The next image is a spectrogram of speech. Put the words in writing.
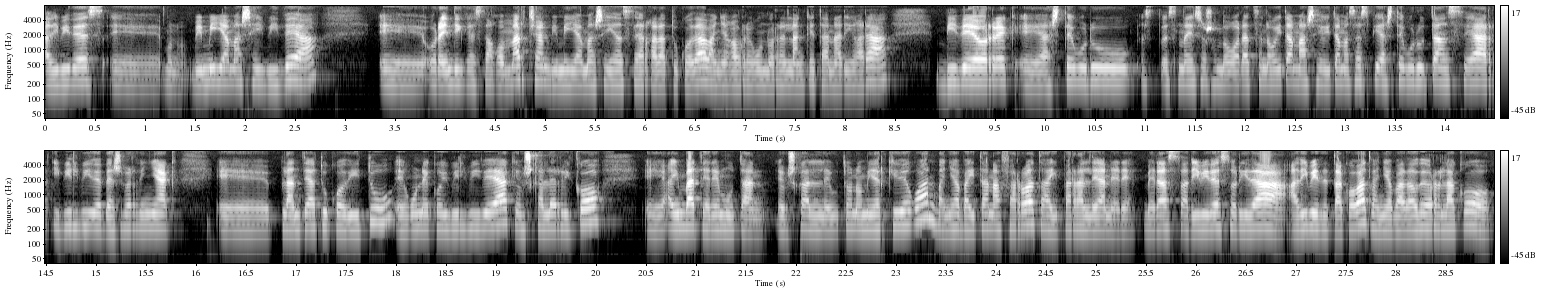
adibidez, e, bueno, 2006 bidea, e, oraindik ez dago martxan, 2006an zehar garatuko da, baina gaur egun horren lanketan ari gara, bide horrek e, asteburu, ez, ez naiz oso ondo hogeita masei, hogeita mazazpi asteburutan zehar ibilbide desberdinak e, planteatuko ditu, eguneko ibilbideak Euskal Herriko e, hainbat ere mutan Euskal Autonomia Erkidegoan, baina baita Nafarroa eta Iparraldean ere. Beraz, adibidez hori da adibidetako bat, baina badaude horrelako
